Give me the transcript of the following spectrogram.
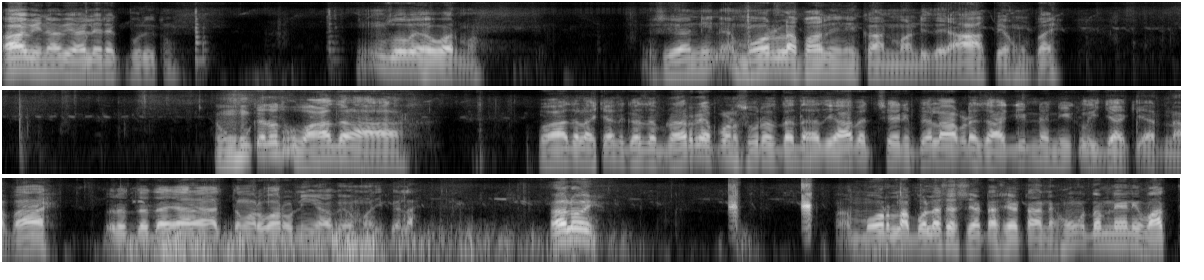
આવીને આવી હાલે રેક પૂરી તું. હું જોવે સવારમાં શેની ને મોરલા ભાલીની કાન માંડી દે આ પે હું, ભાઈ. હું કહેતો તો વાદળા વાદળા ક્યાં ગજબ અરે પણ સુરત દાદા હજી આવે જ છે. એની પહેલાં આપણે જાગીને નીકળી જા ક્યારના ભાઈ. સુરત દાદા યાર, આજ તમારો વારો નહીં આવે અમારી પહેલાં. હાલો મોરલા બોલે છે સેટા સેટા ને હું તમને એની વાત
